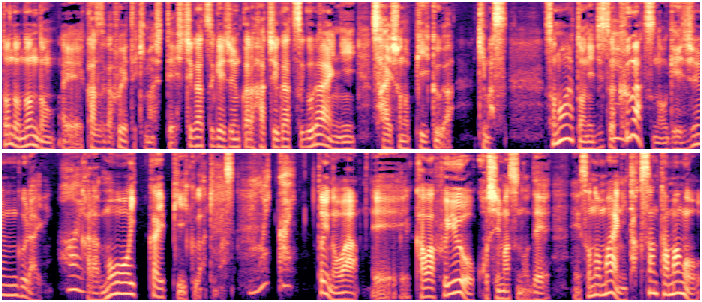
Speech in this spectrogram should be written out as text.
どんどんどんどん、えー、数が増えてきまして7月下旬から8月ぐらいに最初のピークが来ます。その後に実は9月の下旬ぐらいからもう一回ピークが来ます。もう一回？というのは、えー、蚊は冬を越しますので、えー、その前にたくさん卵を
